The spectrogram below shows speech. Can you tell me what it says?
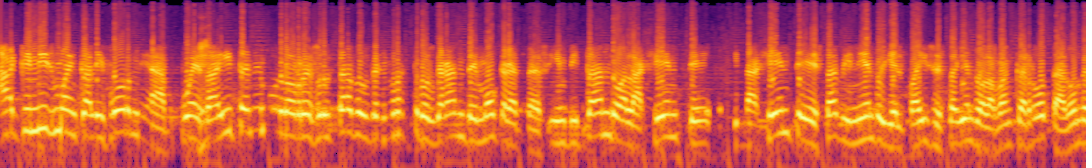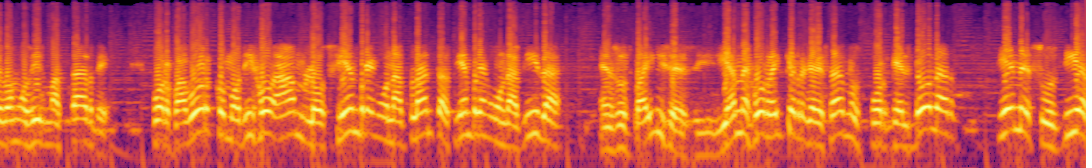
Aquí mismo en California, pues Eh. ahí tenemos los resultados de nuestros gran demócratas, invitando a la gente, y la gente está viniendo y el país está yendo a la bancarrota, ¿a dónde vamos a ir más tarde? Por favor, como dijo AMLO, siembren una planta, siembren una vida en sus países y ya mejor hay que regresarnos porque el dólar tiene sus días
